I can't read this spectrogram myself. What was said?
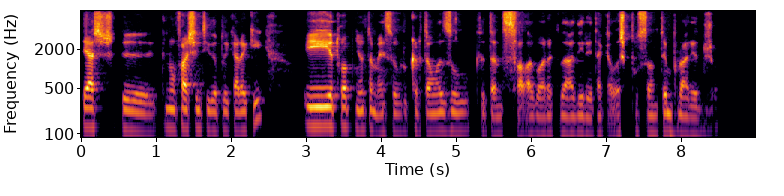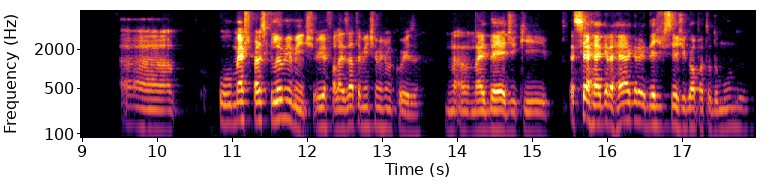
se achas que, que, não faz sentido aplicar aqui, e a tua opinião também sobre o cartão azul, que tanto se fala agora, que dá a direito àquela expulsão temporária do jogo. Uh, o mestre parece que leu minha mente. Eu ia falar exatamente a mesma coisa. Na, na ideia de que se é regra, é regra, e desde que seja igual para todo mundo,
